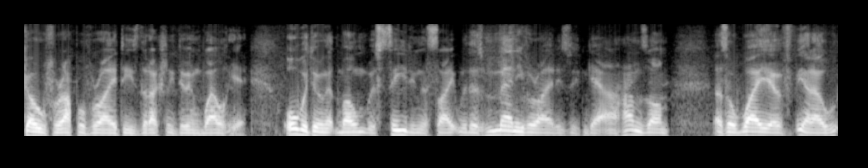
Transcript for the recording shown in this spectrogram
go for apple varieties that are actually doing well here. All we're doing at the moment is seeding the site with as many varieties we can get our hands on as a way of you know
